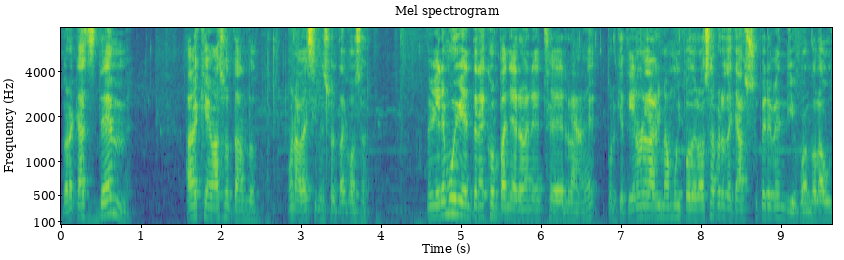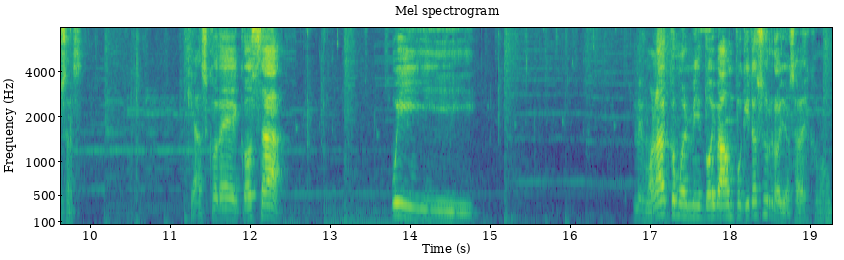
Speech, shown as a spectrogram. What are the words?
Gotta catch them. A ver qué me va soltando. Bueno, a ver si me suelta cosas. Me viene muy bien tener compañeros en este run, ¿eh? Porque tiene una lágrima muy poderosa, pero te quedas súper vendido cuando la usas. ¡Qué asco de cosa! ¡Uy! Me mola como el Midboy va un poquito a su rollo, ¿sabes? Como...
